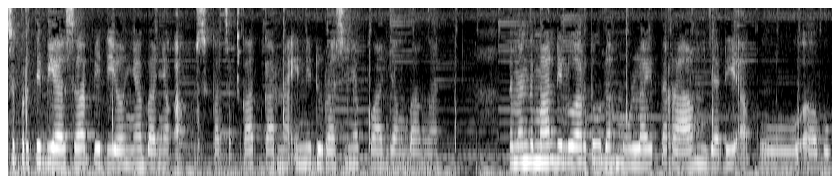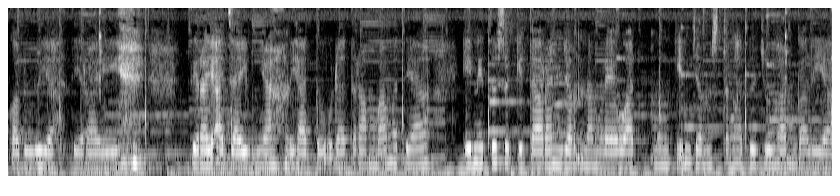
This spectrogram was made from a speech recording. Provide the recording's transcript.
Seperti biasa videonya banyak aku sekat-sekat karena ini durasinya panjang banget. Teman-teman di luar tuh udah mulai terang jadi aku uh, buka dulu ya tirai tirai ajaibnya. Lihat tuh udah terang banget ya ini tuh sekitaran jam 6 lewat mungkin jam setengah tujuhan kali ya.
